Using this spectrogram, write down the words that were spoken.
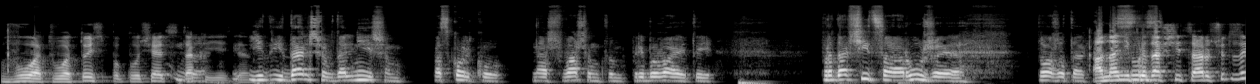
Вот, вот, то есть получается так да. и есть. Да. И, и дальше в дальнейшем, поскольку наш Вашингтон прибывает и продавщица оружия тоже так. Она не продавщица оружия. Что ты за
